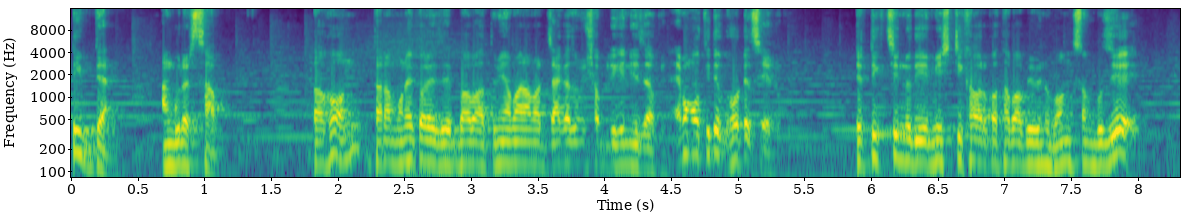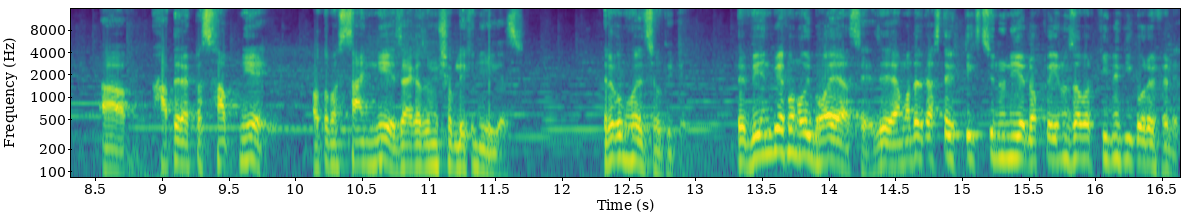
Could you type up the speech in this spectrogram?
টিপ দেন আঙ্গুলের ছাপ তখন তারা মনে করে যে, বাবা, তুমি আমার আমার জায়গা জমি সব লিখে নিয়ে যাবে এবং অতীতে ঘটেছে এরকম। যে টিক চিহ্ন দিয়ে মিষ্টি খাওয়ার কথা বা বিভিন্ন ভংসং বুঝিয়ে হাতের একটা ছাপ নিয়ে অথবা সাইন নিয়ে জায়গা জমি সব লিখে নিয়ে গেছে। এরকম হয়েছে অতীতে। বিএনপি এখন ওই ভয় আছে যে আমাদের কাছ থেকে টিক চিহ্ন নিয়ে ডক্টর ইউনুস আবার কিনে কি করে ফেলে?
